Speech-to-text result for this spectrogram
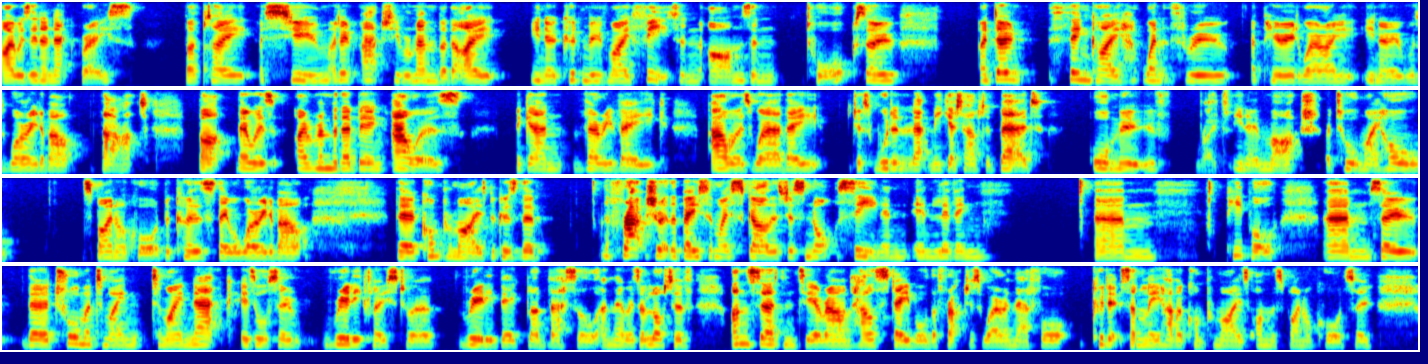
I was in a neck brace, but I assume I don't actually remember that I, you know, could move my feet and arms and talk. So I don't think I went through a period where I, you know, was worried about that. But there was, I remember there being hours, again, very vague, hours where they just wouldn't let me get out of bed or move, right? You know, much at all. My whole spinal cord because they were worried about the compromise because the the fracture at the base of my skull is just not seen in in living um, people. Um, so the trauma to my to my neck is also really close to a really big blood vessel, and there was a lot of uncertainty around how stable the fractures were, and therefore could it suddenly have a compromise on the spinal cord. So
